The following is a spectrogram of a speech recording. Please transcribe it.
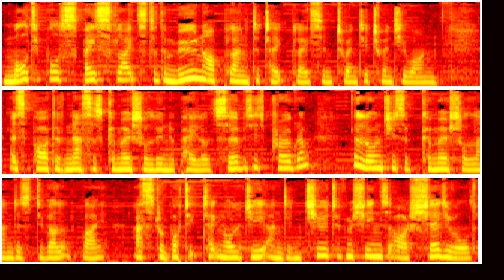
Multiple space flights to the moon are planned to take place in 2021. As part of NASA's Commercial Lunar Payload Services program, the launches of commercial landers developed by Astrobotic Technology and Intuitive Machines are scheduled.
